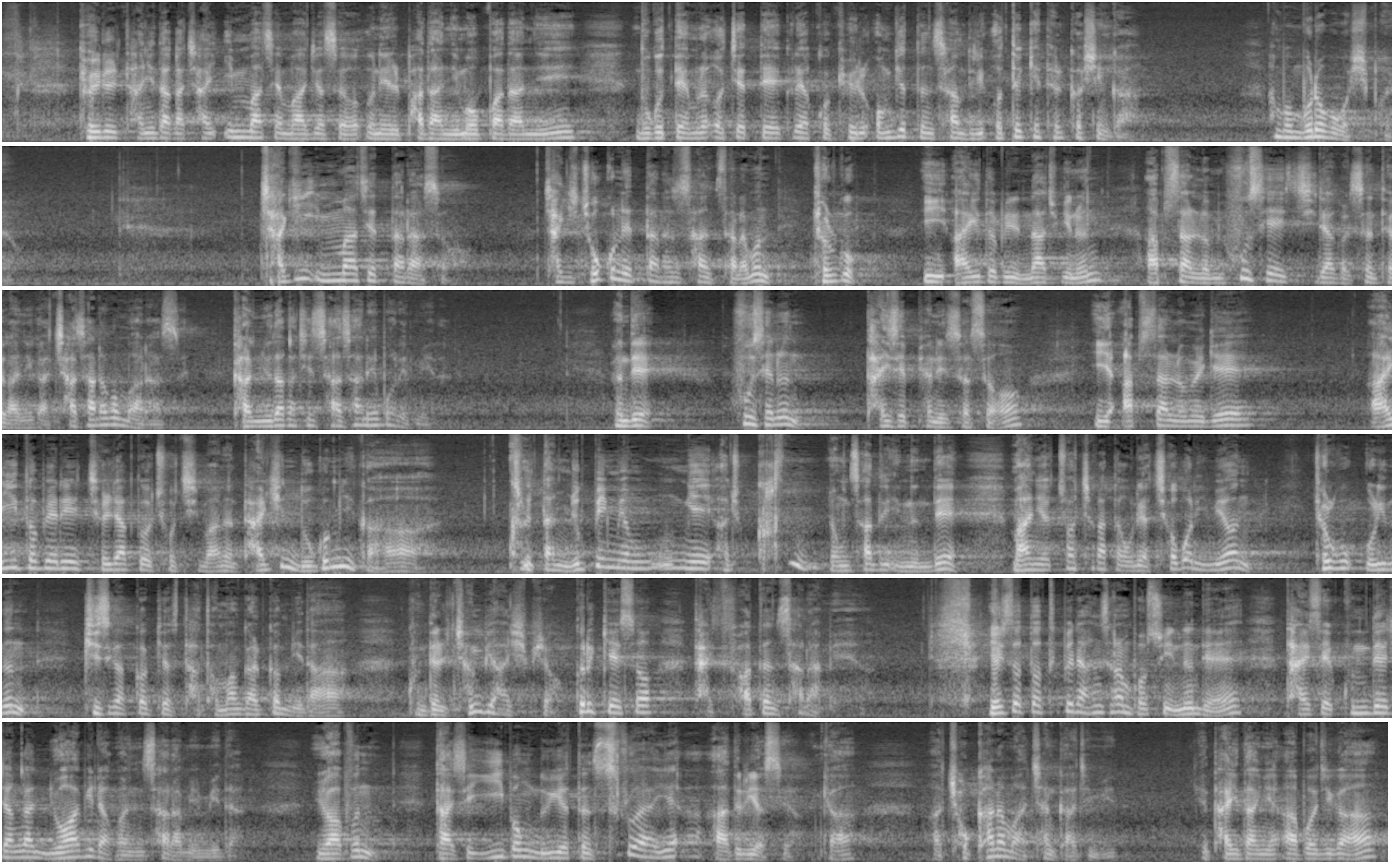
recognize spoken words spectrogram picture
교회를 다니다가 자기 입맛에 맞아서 은혜를 받았니 못 받았니 누구 때문에 어쨌대 그래갖고 교회를 옮겼던 사람들이 어떻게 될 것인가 한번 물어보고 싶어요. 자기 입맛에 따라서 자기 조건에 따라서 산 사람은 결국 이 아이더벨이 나중에는 압살롬이 후세의 지략을 선택하니까 자살하고 말았어요. 간유다 같이 자살해 버립니다. 그런데 후세는 다윗의 편에 있어서 이 압살롬에게 아이더벨의 전략도 좋지만은 다윗이 누굽니까? 일단 600명의 아주 큰 용사들이 있는데 만약 쫓아갔다 우리가 쳐버리면 결국 우리는 기세가 꺾여서 다 도망갈 겁니다. 군대를 정비하십시오. 그렇게 해서 다윗을 왔던 사람이에요. 여기서 또 특별히 한 사람 볼 수 있는데 다윗의 군대 장관 요압이라고 하는 사람입니다. 요압은 다윗의 이복 누이였던 스루야의 아들이었어요. 그러니까 조카나 마찬가지입니다. 다윗 왕의 아버지가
